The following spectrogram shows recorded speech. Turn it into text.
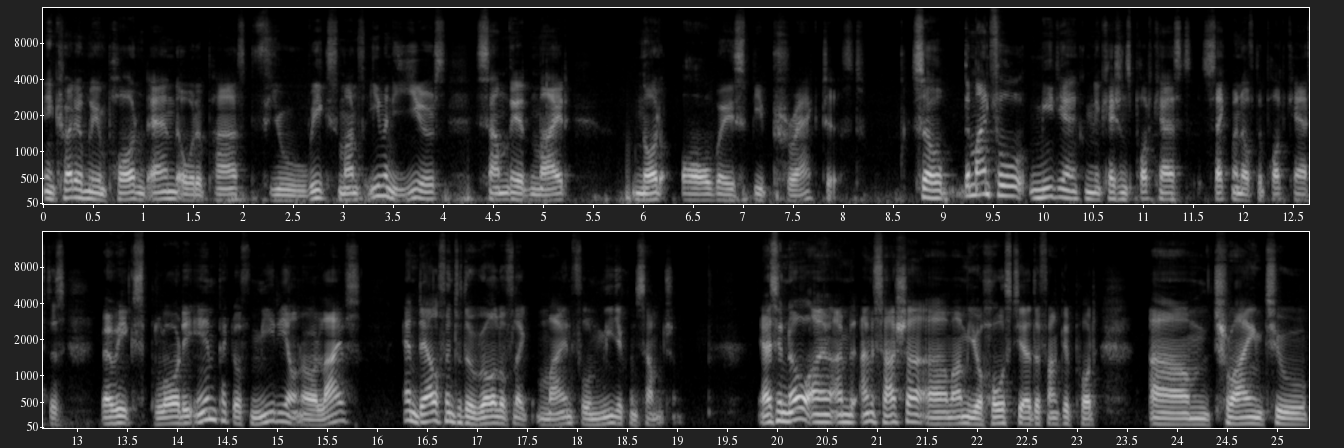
incredibly important and over the past few weeks, months, even years, something that might not always be practiced. So, the Mindful Media and Communications podcast segment of the podcast is where we explore the impact of media on our lives and delve into the world of like mindful media consumption. As you know, I'm I'm, I'm Sasha. Um, I'm your host here at the Funkit Pod, um, trying to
